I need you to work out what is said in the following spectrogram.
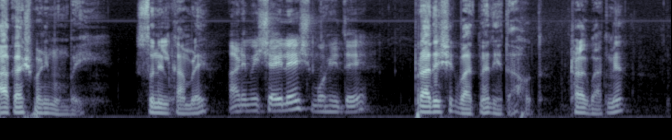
आकाशवाणी मुंबई. सुनील कांबळे. आणि मी शैलेश मोहिते. प्रादेशिक बातम्या देत आहोत. ठळक बातम्या.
